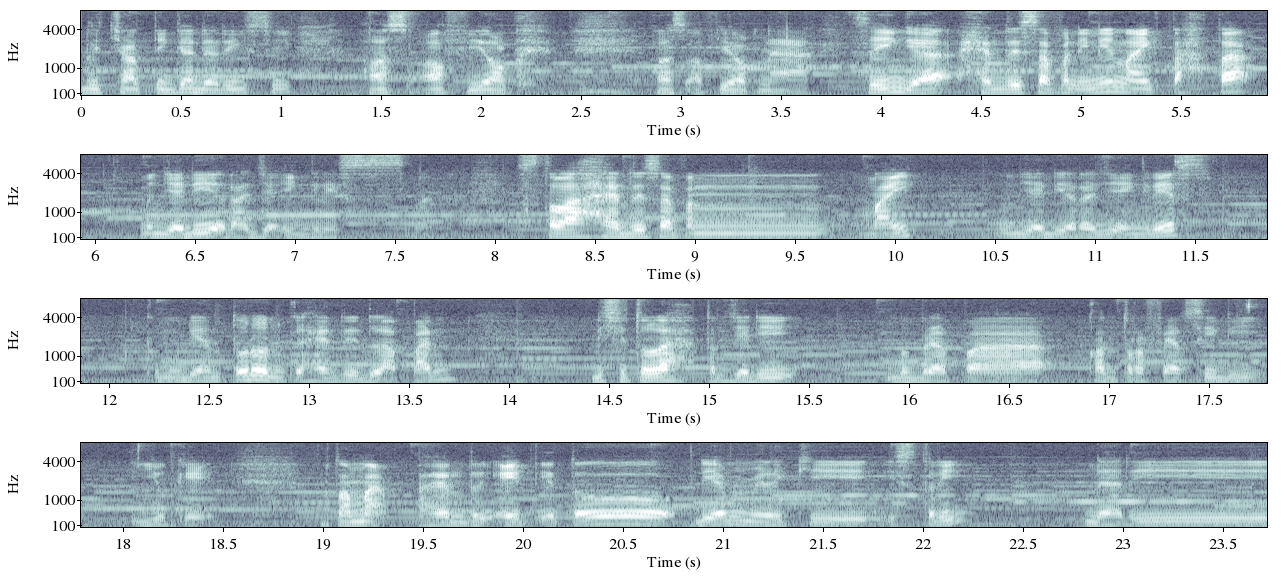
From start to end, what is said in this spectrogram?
Richard III dari si House of York. House of York. Nah, sehingga Henry VII ini naik tahta menjadi Raja Inggris. Nah, setelah Henry VII naik menjadi Raja Inggris, kemudian turun ke Henry VIII di situlah terjadi beberapa kontroversi di UK. Pertama, Henry VIII itu dia memiliki istri dari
